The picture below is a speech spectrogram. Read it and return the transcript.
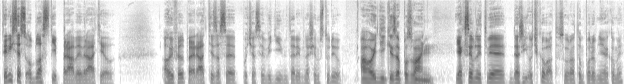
který se z oblasti právě vrátil. Ahoj Filipe, rád tě zase počase vidím tady v našem studiu. Ahoj, díky za pozvání. Jak se v Litvě daří očkovat? Jsou na tom podobně jako my?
